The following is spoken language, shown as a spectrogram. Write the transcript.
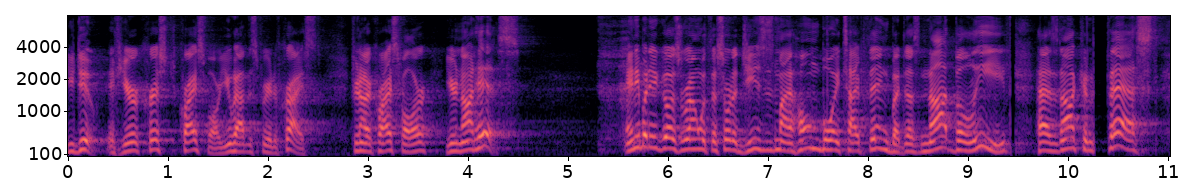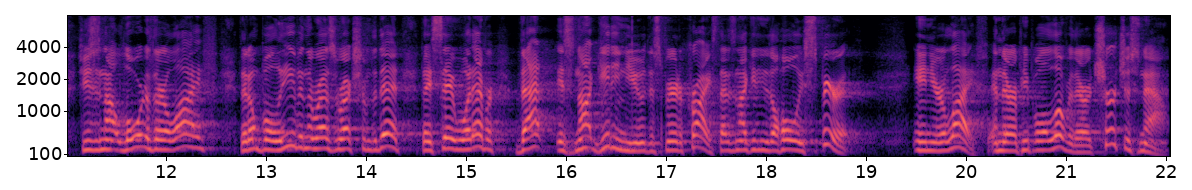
You do. If you're a Christ follower, you have the Spirit of Christ. If you're not a Christ follower, you're not his. Anybody who goes around with the sort of Jesus my homeboy type thing, but does not believe, has not confessed, Jesus is not Lord of their life, they don't believe in the resurrection of the dead, they say whatever, that is not getting you the Spirit of Christ. That is not getting you the Holy Spirit in your life. And there are people all over. There are churches now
